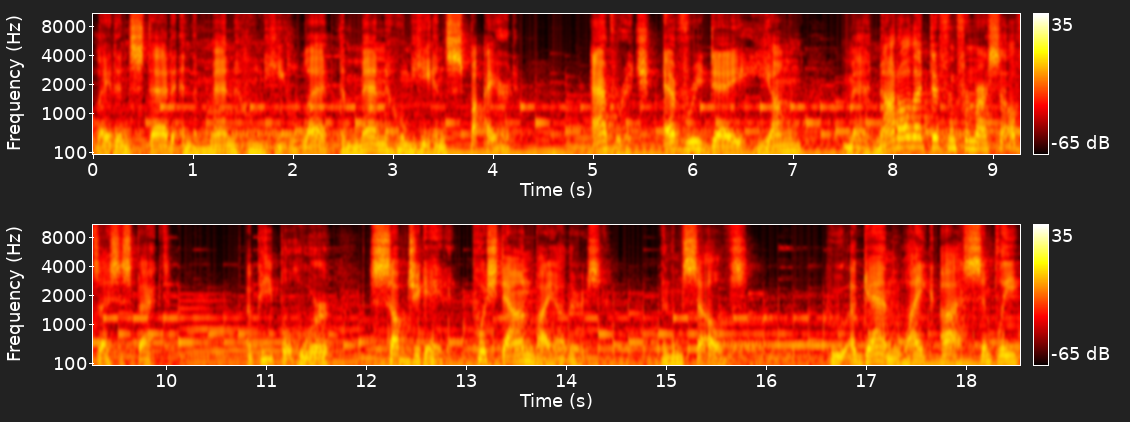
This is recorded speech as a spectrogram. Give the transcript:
laid instead in the men whom he led, the men whom he inspired. Average, everyday young men, not all that different from ourselves, I suspect a people who were subjugated, pushed down by others, and themselves, who, again, like us, simply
